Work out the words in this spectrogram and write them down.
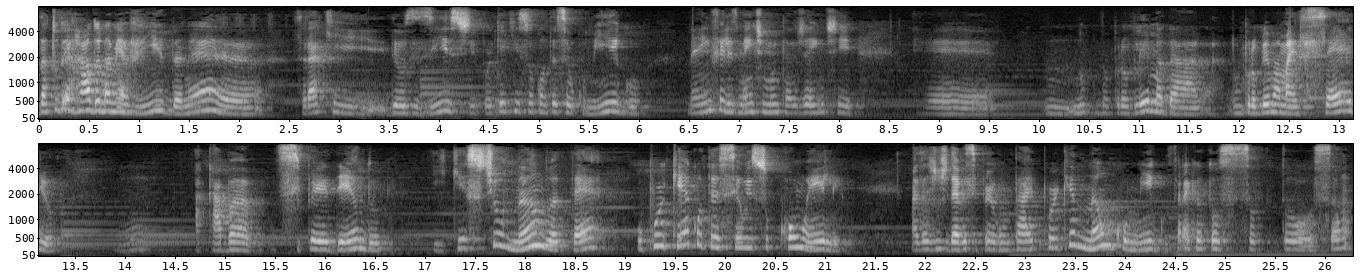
dá tudo errado na minha vida, né? Será que Deus existe? Por que, que isso aconteceu comigo? Né? Infelizmente, muita gente é, no, no problema da, de um problema mais sério, né, acaba se perdendo e questionando até o porquê aconteceu isso com ele. Mas a gente deve se perguntar, e por que não comigo? Será que eu tô, tô são,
